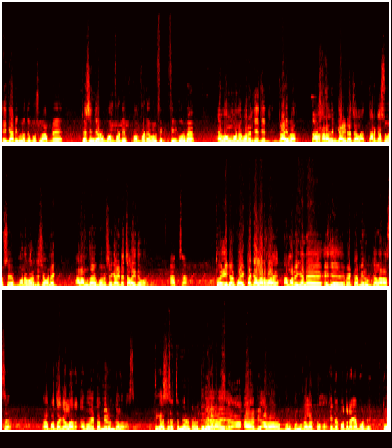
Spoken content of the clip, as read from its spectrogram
এই গাড়িগুলোতে বসলে আপনি প্যাসেঞ্জারও কমফোর্টেব কমফোর্টেবল ফিল করবে এবং মনে করেন যে যে ড্রাইভার আছে। সারাদিন গাড়িটা চালায় তার কাছেও সে মনে করেন যে সে অনেক আরামদায়কভাবে সে গাড়িটা চালাইতে পারবে। আচ্ছা। তো এটার কয়েকটা কালার হয়। আমার এখানে এই যে একটা মেরুন কালার আছে। পাতা কালার এবং একটা মেরুন কালার আছে। ঠিক আছে? আচ্ছা আচ্ছা মেরুন কালার। দুইটা কালার আছে। আরও আরও ব্লু কালারটা হয়। এটা কত টাকা পড়বে? তো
